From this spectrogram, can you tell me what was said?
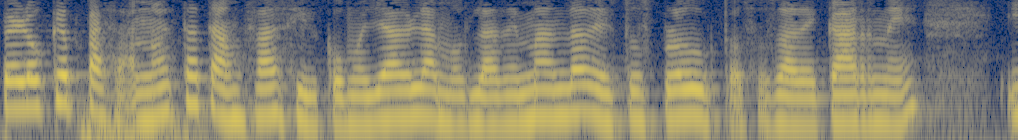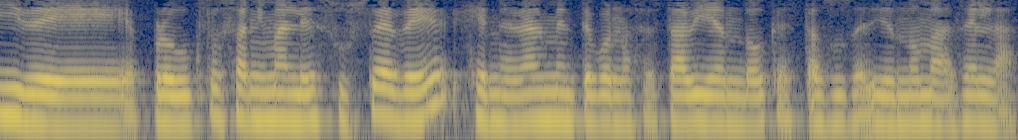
Pero ¿qué pasa? No está tan fácil, como ya hablamos, la demanda de estos productos, o sea, de carne y de productos animales sucede, generalmente, bueno, se está viendo que está sucediendo más en la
